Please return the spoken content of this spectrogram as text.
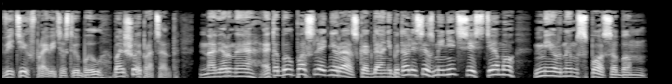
ведь их в правительстве был большой процент. Наверное, это был последний раз, когда они пытались изменить систему мирным способом.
